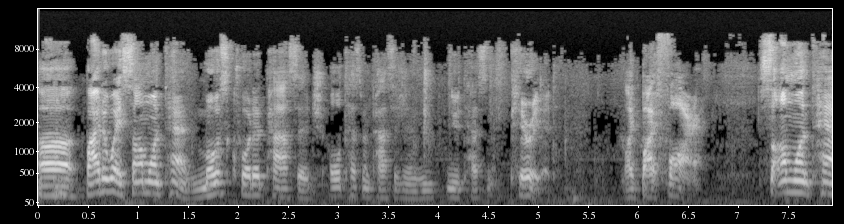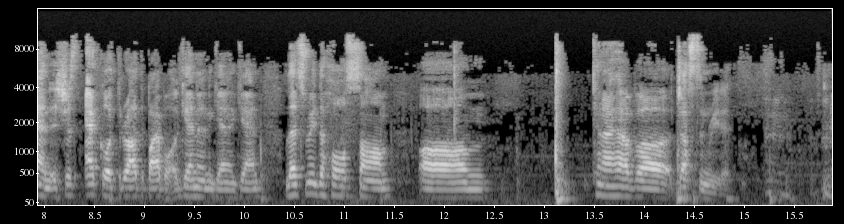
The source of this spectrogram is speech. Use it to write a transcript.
Uh, by the way, Psalm 110, most quoted passage, Old Testament passage in New Testament, period. Like by far. Psalm 110 is just echoed throughout the Bible again and again and again. Let's read the whole psalm. Um, can I have uh, Justin read it?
